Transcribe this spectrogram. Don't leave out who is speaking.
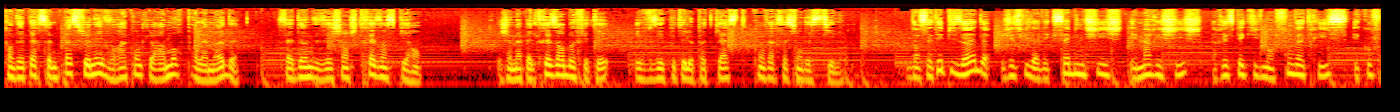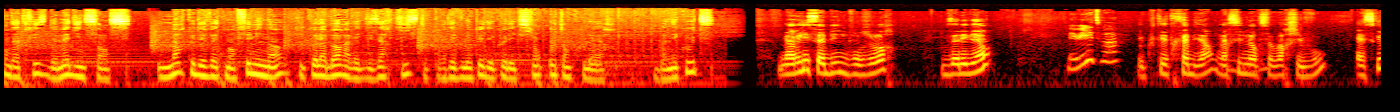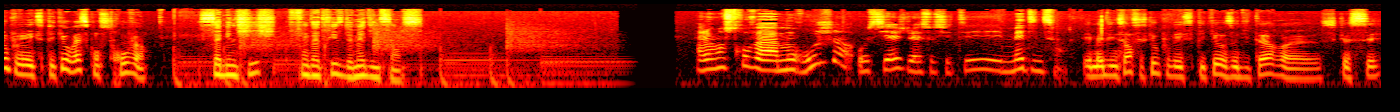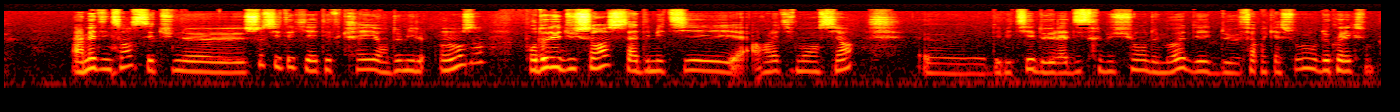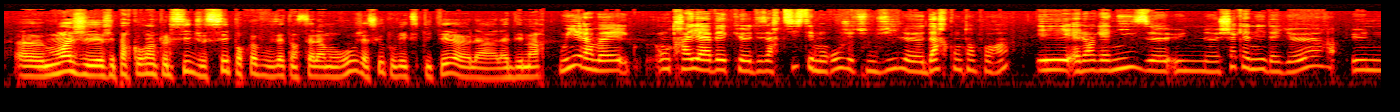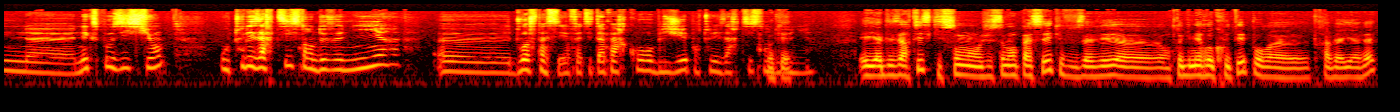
Speaker 1: Quand des personnes passionnées vous racontent leur amour pour la mode, ça donne des échanges très inspirants. Je m'appelle Trésor Beaufetté et vous écoutez le podcast Conversation des styles. Dans cet épisode, je suis avec Sabine Chiche et Marie Chiche, respectivement fondatrices et cofondatrices de Made in Sense, une marque de vêtements féminins qui collabore avec des artistes pour développer des collections hautes en couleurs. Bonne écoute Marie, Sabine, bonjour. Vous allez bien?
Speaker 2: Mais oui, et toi?
Speaker 1: Écoutez, très bien. Merci de me recevoir chez vous. Est-ce que vous pouvez m'expliquer où est-ce qu'on se trouve? Sabine Chiche, fondatrice de Made in Sense.
Speaker 2: Alors, on se trouve à Montrouge, au siège de la société Made in Sense.
Speaker 1: Et Made in Sense, est-ce que vous pouvez expliquer aux auditeurs euh, ce que c'est?
Speaker 2: Alors, Made in Sense, c'est une euh, société qui a été créée en 2011 pour donner du sens à des métiers relativement anciens, euh, des métiers de la distribution de mode et de fabrication de collections.
Speaker 1: moi, j'ai parcouru un peu le site, je sais pourquoi vous vous êtes installé à Montrouge. Est-ce que vous pouvez expliquer la, la, démarche?
Speaker 2: Oui, alors bah, on travaille avec euh, des artistes et Montrouge est une ville euh, d'art contemporain. Et elle organise une, chaque année d'ailleurs une, euh, exposition où tous les artistes en devenir doivent passer. En fait, c'est un parcours obligé pour tous les artistes en devenir.
Speaker 1: Et il y a des artistes qui sont justement passés, que vous avez, entre guillemets, recrutés pour travailler avec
